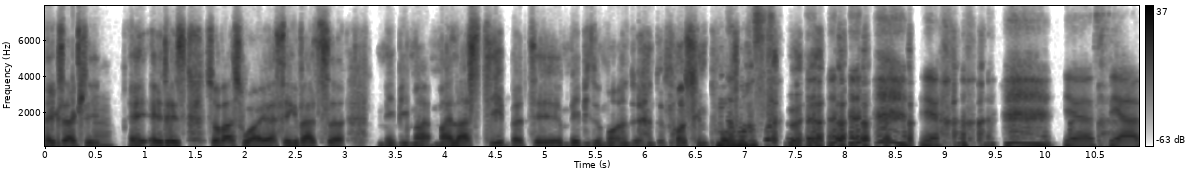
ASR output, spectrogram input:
exactly. Mm-hmm. it is so that's why i think that's uh, maybe my, my last tip but uh, maybe the, mo- the, most important the most. yeah. Yes yeah.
